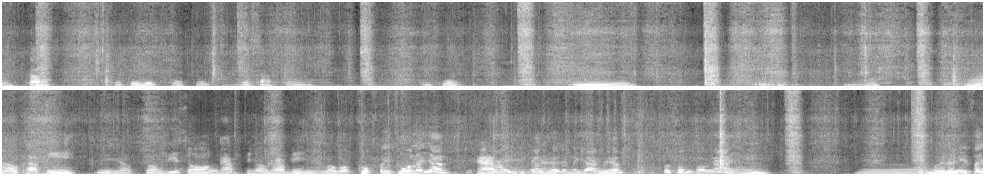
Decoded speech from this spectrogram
มครับ จะจะจะจะจะซับให้ไอ้พวกอืมเอาครับนี่นี่ครับซองที่สองครับพี่น้องครับนี่ เราก็คลุกไปทั่วระยานครับ ง่ายวิธีการใช้ได้ไม่ยากเลยครับผสมก็ง่ายอืมอืมเออแต่นี้ใส่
